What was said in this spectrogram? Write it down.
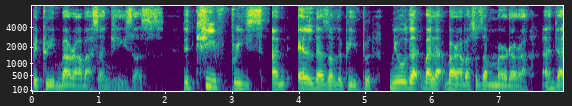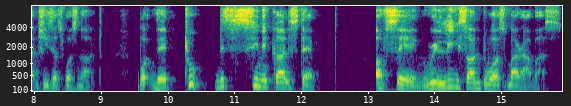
between Barabbas and Jesus the chief priests and elders of the people knew that Barabbas was a murderer and that Jesus was not. But they took the cynical step of saying, Release unto us Barabbas.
